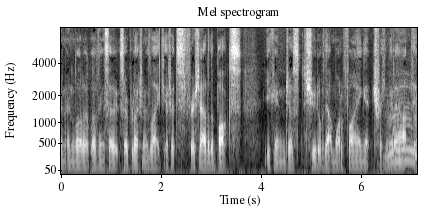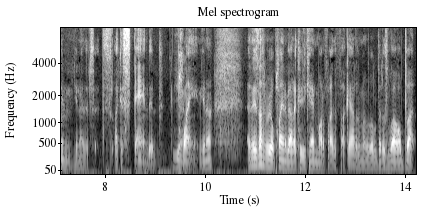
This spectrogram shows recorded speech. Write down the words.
and, and a lot of lot of things. So so production is like if it's fresh out of the box, you can just shoot it without modifying it, tricking it out. Mm. Then you know it's it's like a standard Yeah. plane, you know. And there's nothing real plain about it because you can modify the fuck out of them a little bit as well. But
